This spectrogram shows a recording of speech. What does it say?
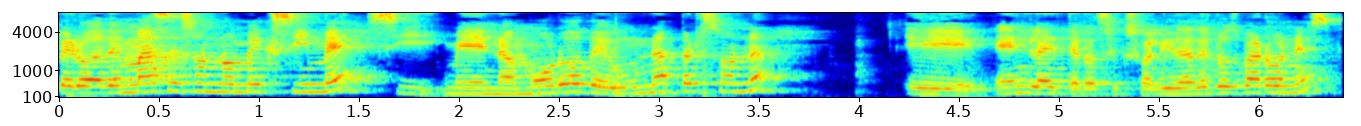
pero además eso no me exime si me enamoro de una persona eh, en la heterosexualidad de los varones,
